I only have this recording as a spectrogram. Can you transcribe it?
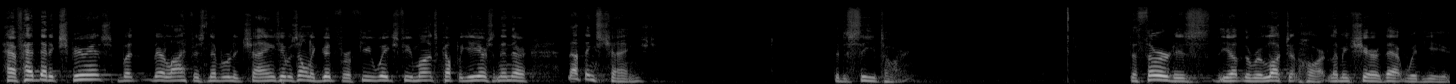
have had that experience, but their life has never really changed. It was only good for a few weeks, few months, a couple years, and then there nothing's changed. The deceived heart. The third is the, the reluctant heart. Let me share that with you.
